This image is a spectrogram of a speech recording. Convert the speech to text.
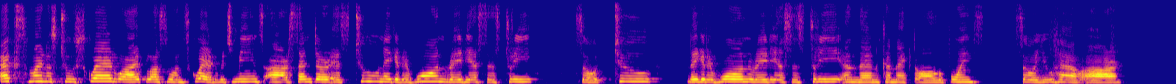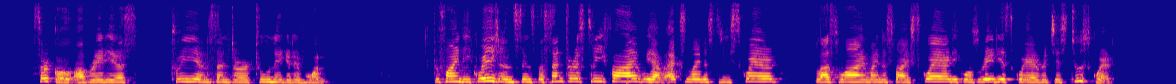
x minus 2 squared y plus 1 squared, which means our center is 2, negative 1, radius is 3. So 2, negative 1, radius is 3, and then connect all the points. So you have our circle of radius 3 and center 2, negative 1. To find the equation, since the center is 3, 5, we have x minus 3 squared plus y minus 5 squared equals radius squared, which is 2 squared.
